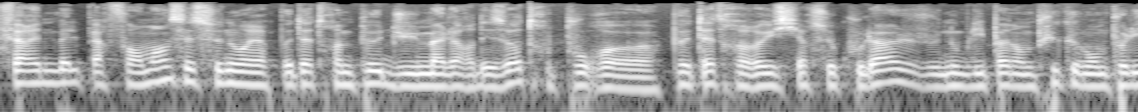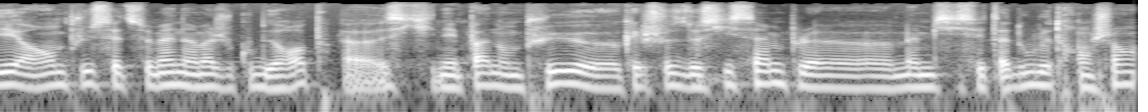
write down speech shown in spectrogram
faire une belle performance et se nourrir peut-être un peu du malheur des autres pour peut-être réussir ce coup-là. Je n'oublie pas non plus que Montpellier a en plus cette semaine un match de Coupe d'Europe, ce qui n'est pas non plus quelque chose de si simple, même si c'est à double tranchant.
